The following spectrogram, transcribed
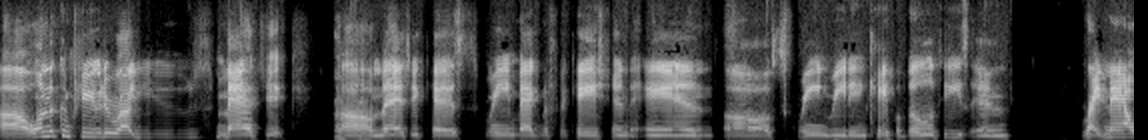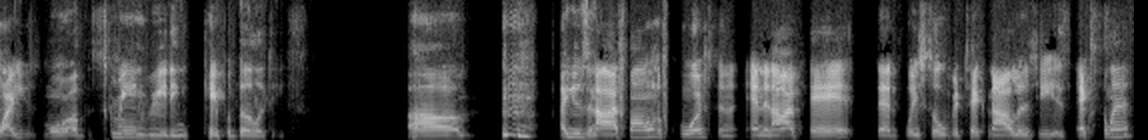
Uh, on the computer, I use Magic. Okay. Uh, Magic has screen magnification and uh, screen reading capabilities, and right now I use more of the screen reading capabilities. Um, I use an iPhone, of course, and, and an iPad that voiceover technology is excellent.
